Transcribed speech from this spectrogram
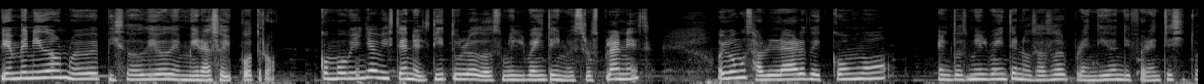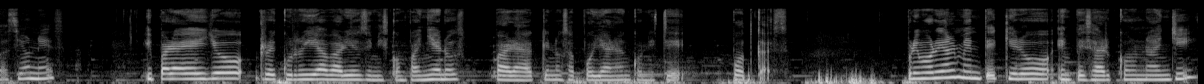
Bienvenido a un nuevo episodio de Mira Soy Potro. Como bien ya viste en el título 2020 y nuestros planes, hoy vamos a hablar de cómo el 2020 nos ha sorprendido en diferentes situaciones y para ello recurrí a varios de mis compañeros para que nos apoyaran con este podcast. Primordialmente quiero empezar con Angie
